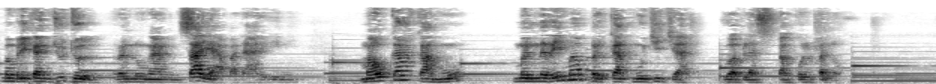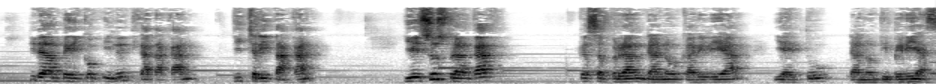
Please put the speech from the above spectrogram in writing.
memberikan judul renungan saya pada hari ini. Maukah kamu menerima berkat mujizat 12 bakul penuh? Di dalam perikop ini dikatakan, diceritakan, Yesus berangkat ke seberang danau Galilea, yaitu danau Tiberias.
